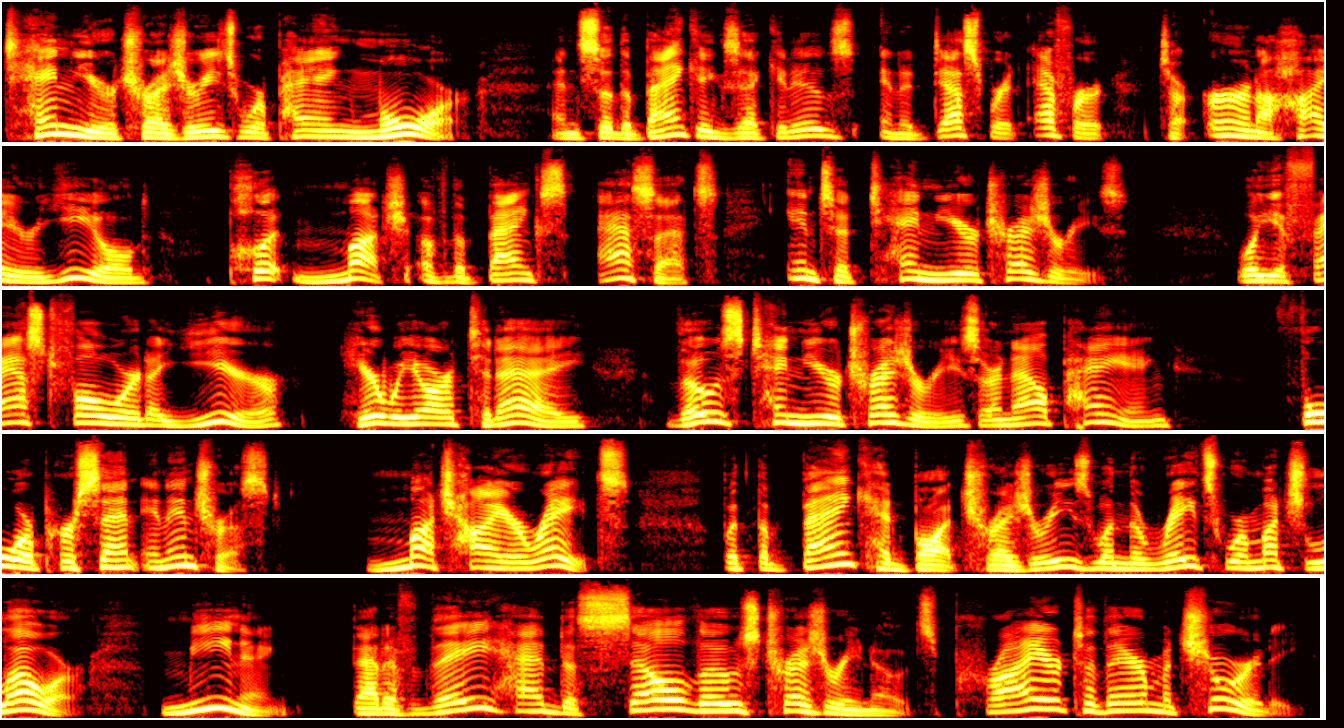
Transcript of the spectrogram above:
10 year treasuries were paying more. And so the bank executives, in a desperate effort to earn a higher yield, put much of the bank's assets into 10 year treasuries. Well, you fast forward a year, here we are today, those 10 year treasuries are now paying 4% in interest, much higher rates. But the bank had bought treasuries when the rates were much lower, meaning that if they had to sell those treasury notes prior to their maturity,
